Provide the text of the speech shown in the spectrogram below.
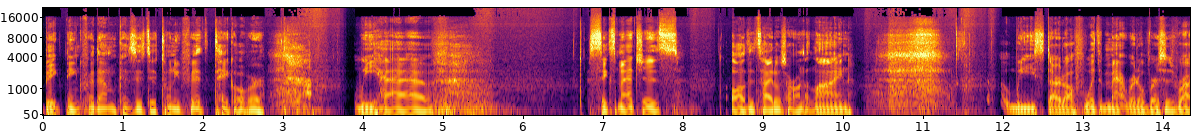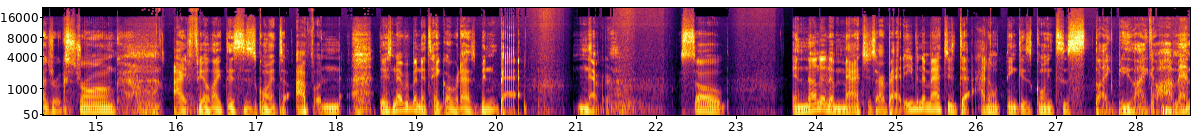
Big thing for them because it's their 25th takeover. We have six matches. All the titles are on the line. We start off with Matt Riddle versus Roderick Strong. I feel like this is going to. I've there's never been a takeover that's been bad, never. So, and none of the matches are bad. Even the matches that I don't think is going to like be like, oh man,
